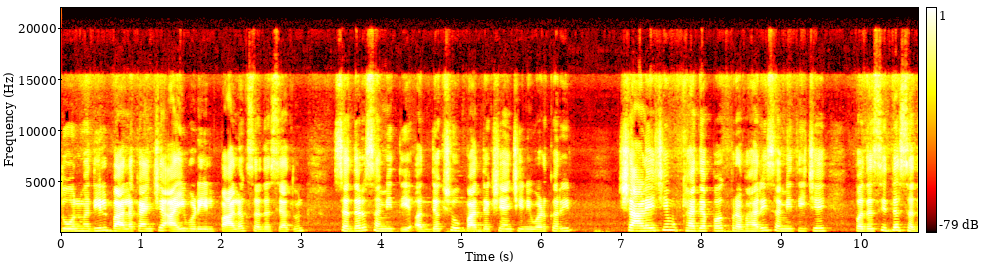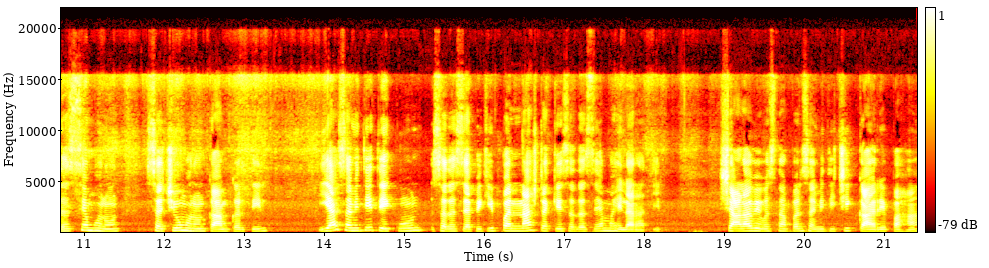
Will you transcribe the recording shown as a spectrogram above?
दोनमधील बालकांचे आई वडील पालक सदस्यातून सदर समिती अध्यक्ष उपाध्यक्ष यांची निवड करील. शाळेचे मुख्याध्यापक प्रभारी समितीचे पदसिद्ध सदस्य म्हणून सचिव म्हणून काम करतील. या समितीत एकूण सदस्यापैकी पन्नास टक्के सदस्य महिला राहतील. शाळा व्यवस्थापन समितीची कार्य पहा.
